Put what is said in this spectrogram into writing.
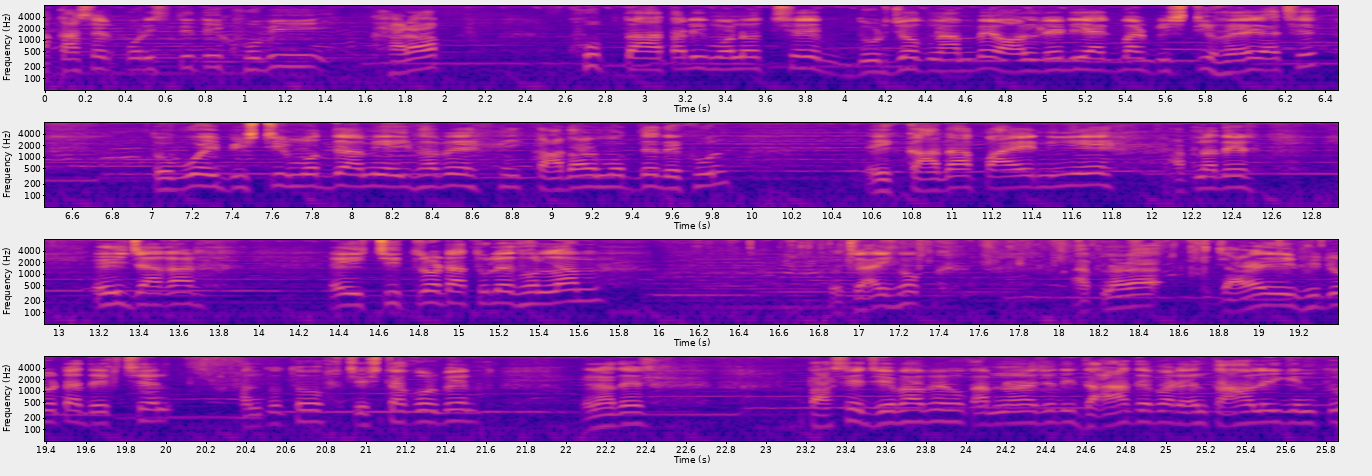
আকাশের পরিস্থিতি খুবই খারাপ। খুব তাড়াতাড়ি মনে হচ্ছে দুর্যোগ নামবে অলরেডি একবার বৃষ্টি হয়ে গেছে। তবু এই বৃষ্টির মধ্যে আমি এইভাবে এই কাদার মধ্যে দেখুন, এই কাদা পায়ে নিয়ে আপনাদের এই জায়গার এই চিত্রটা তুলে ধরলাম। তো যাই হোক, আপনারা যারা এই ভিডিওটা দেখছেন, অন্তত চেষ্টা করবেন এনাদের পাশে যেভাবে হোক আপনারা যদি দাঁড়াতে পারেন, তাহলেই কিন্তু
